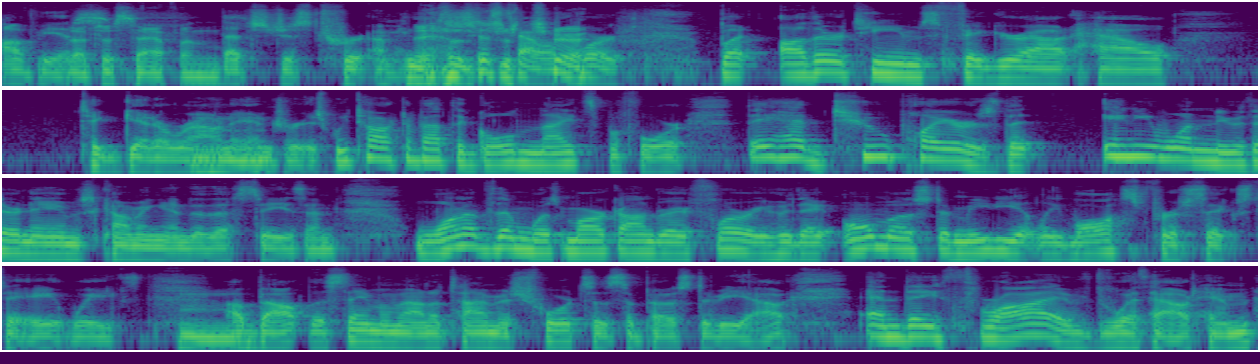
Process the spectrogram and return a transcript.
obvious. That just happened. That's just true. I mean, that's, that's just, just, how true. it works. But other teams figure out how to get around mm-hmm. injuries. We talked about the Golden Knights before. They had two players that anyone knew their names coming into this season. One of them was Marc Andre Fleury, who they almost immediately lost for six to eight weeks, hmm. about the same amount of time as Schwartz is supposed to be out. And they thrived without him.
